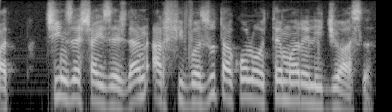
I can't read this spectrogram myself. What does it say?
50-60 de ani, ar fi văzut acolo o temă religioasă.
